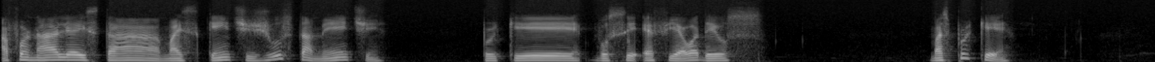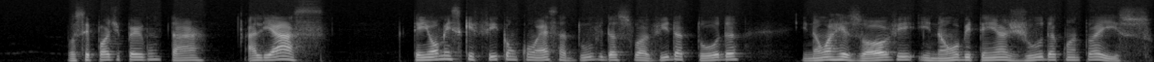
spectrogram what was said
A fornalha está mais quente justamente porque você é fiel a Deus. Mas por quê? Você pode perguntar. Aliás, tem homens que ficam com essa dúvida sua vida toda e não a resolve e não obtém ajuda quanto a isso.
